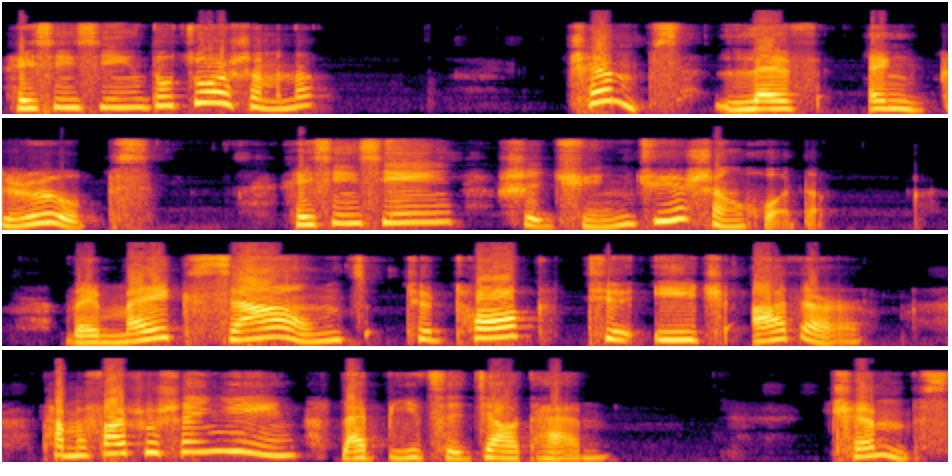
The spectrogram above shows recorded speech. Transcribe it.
黑猩猩都做什么呢 ？Chimps live in groups. 黑猩猩是群居生活的。They make sounds to talk to each other. 他们发出声音来彼此交谈。Chimps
